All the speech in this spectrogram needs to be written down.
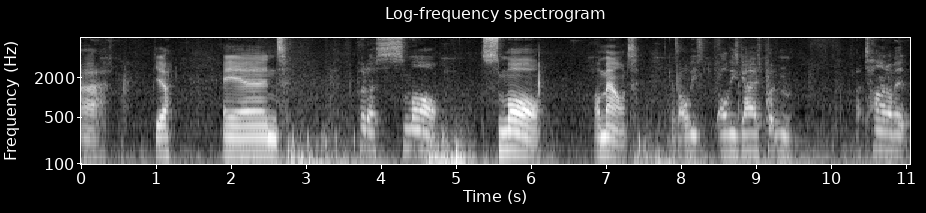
uh yeah. And put a small small amount because all these all these guys putting a ton of it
